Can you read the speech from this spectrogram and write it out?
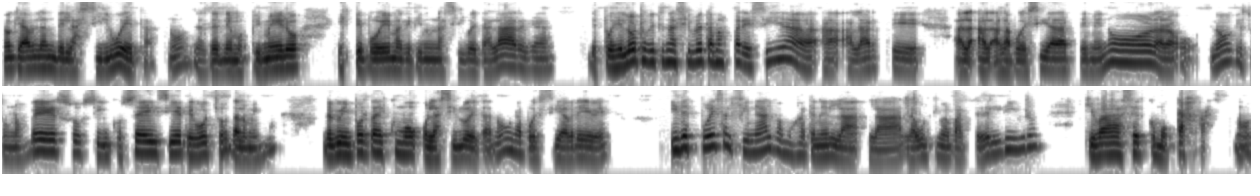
¿no? que hablan de la silueta. ¿no? Entonces tenemos primero este poema que tiene una silueta larga, después el otro que tiene una silueta más parecida a, a, al arte, a a la, poesía de arte menor, ¿no? que son unos versos, 5, 6, 7, 8, da lo mismo. Lo que me importa es como la silueta, ¿no? una poesía breve. Y después al final vamos a tener la, la, la última parte del libro, que va a ser como cajas, ¿no?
